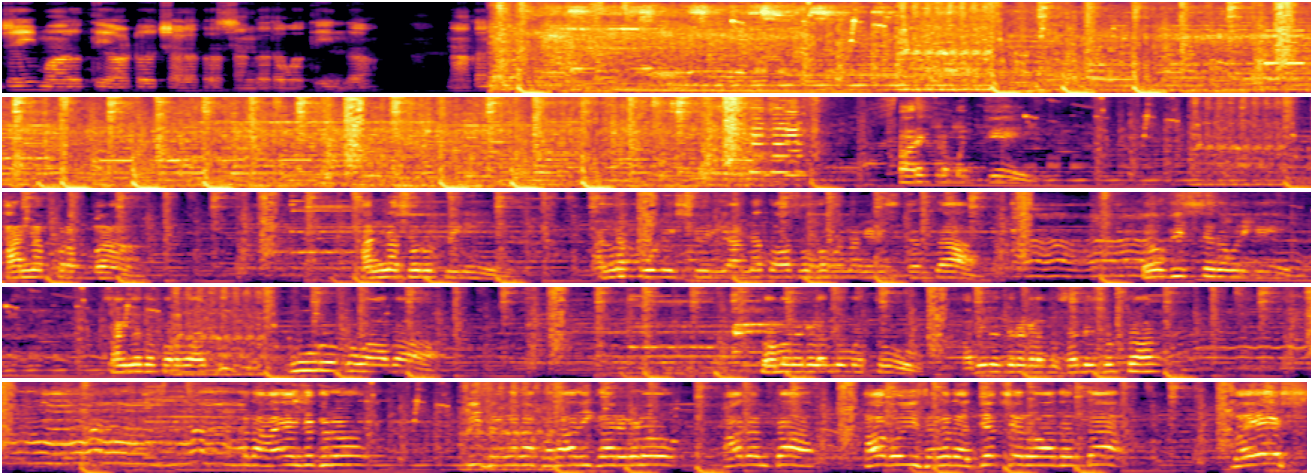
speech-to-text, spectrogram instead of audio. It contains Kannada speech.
ಜೈ ಮಾರುತಿ ಆಟೋ ಚಾಲಕರ ಸಂಘದ ವತಿಯಿಂದ ನಾಲ್ಕನೇ ಕಾರ್ಯಕ್ರಮಕ್ಕೆ ಅನ್ನಪ್ರಭ ಅನ್ನ ಸ್ವರೂಪಿಣಿ ಅನ್ನಪೂರ್ಣೇಶ್ವರಿ ಅನ್ನದಾಸೋಹವನ್ನು ನಡೆಸಿದಂತ ಯೋಗೀಶ್ವರವರಿಗೆ ಸಂಘದ ಪರವಾಗಿ ಪೂರ್ವಕವಾದ ನಮನಗಳನ್ನು ಮತ್ತು ಅಭಿನಂದನೆಗಳನ್ನು ಸಲ್ಲಿಸುತ್ತಾ ಆಯೋಜಕರು, ಈ ಸಂಘದ ಪದಾಧಿಕಾರಿಗಳು ಆದಂತ ಹಾಗೂ ಈ ಸಂಘದ ಅಧ್ಯಕ್ಷರು ಆದಂತ ಮಹೇಶ್.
